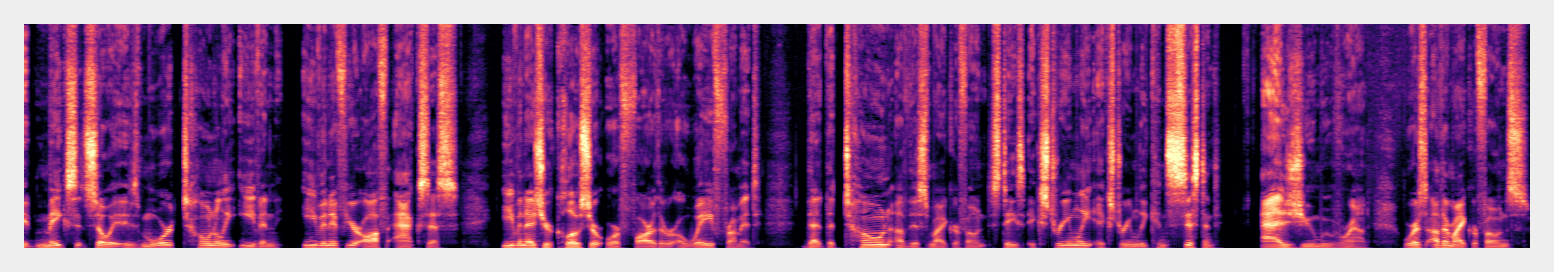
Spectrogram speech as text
it. Makes it so it is more tonally even, even if you're off axis, even as you're closer or farther away from it. That the tone of this microphone stays extremely, extremely consistent as you move around. Whereas other microphones,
